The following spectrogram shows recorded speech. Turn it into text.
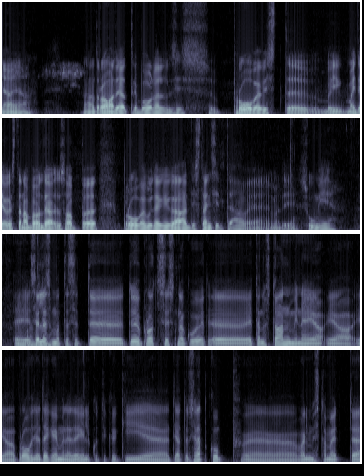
ja, ja Draamateatri poolel siis proove vist või ma ei tea, kas tänapäeval tea, saab äh, proove kuidagi ka distantsilt teha või niimoodi Zoomi selles mõttes, et töö, tööprotsess nagu etenduste andmine ja, ja, ja proovide tegemine tegelikult ikkagi teatris jätkub, valmistame ette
